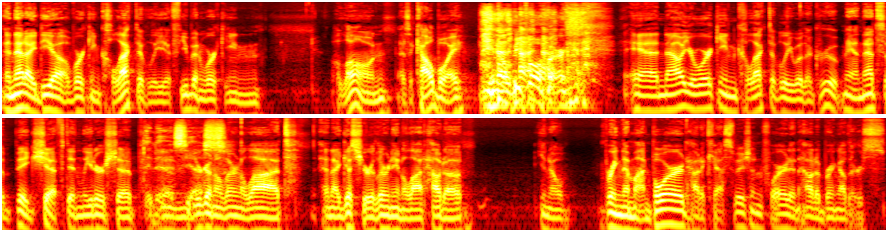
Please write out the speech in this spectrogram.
And that idea of working collectively, if you've been working alone as a cowboy, you know, before, and now you're working collectively with a group. Man, that's a big shift in leadership. It is, and You're going to learn a lot, and I guess you're learning a lot how to, you know, bring them on board, how to cast vision for it, and how to bring others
